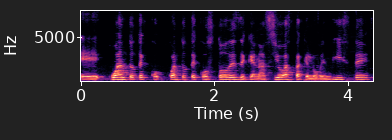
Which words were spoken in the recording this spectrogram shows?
Eh, ¿cuánto, te, ¿Cuánto te costó desde que nació hasta que lo vendiste?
